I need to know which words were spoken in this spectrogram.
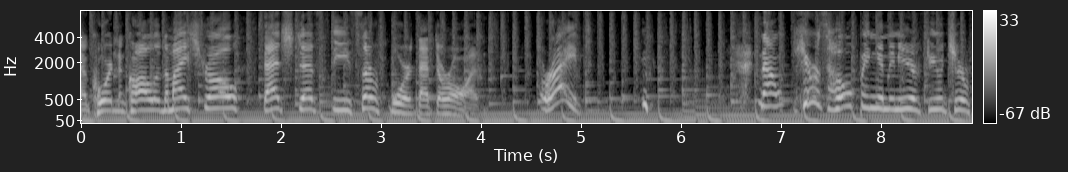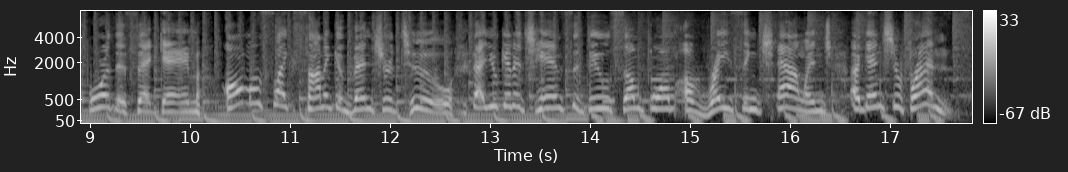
according to Carl and the Maestro, that's just the surfboard that they're on. Right. Now, here's hoping in the near future for this set game, almost like Sonic Adventure 2, that you get a chance to do some form of racing challenge against your friends.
